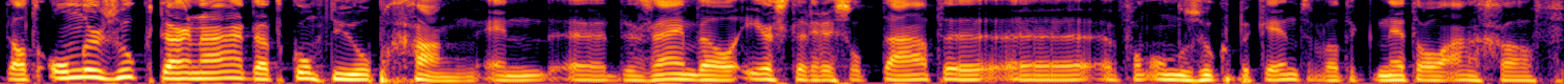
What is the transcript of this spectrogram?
dat onderzoek daarnaar, dat komt nu op gang. En er zijn wel eerste resultaten van onderzoeken bekend. Wat ik net al aangaf.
